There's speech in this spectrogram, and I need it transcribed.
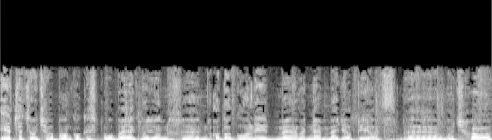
érthető, hogyha a bankok ezt próbálják nagyon adagolni, mert hogy nem megy a piac. Um, hogyha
